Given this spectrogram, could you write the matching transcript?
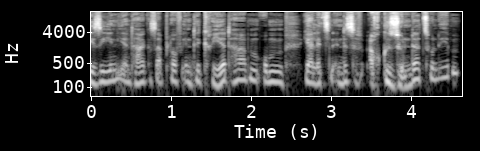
die Sie in Ihren Tagesablauf integriert haben, um ja letzten Endes auch gesünder zu leben?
